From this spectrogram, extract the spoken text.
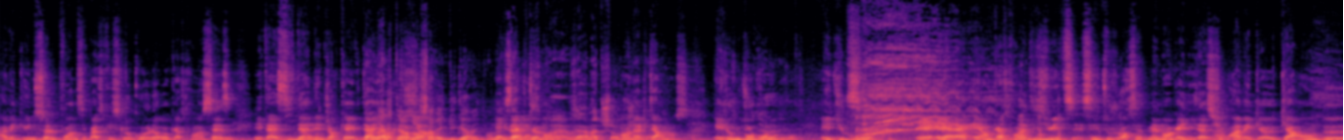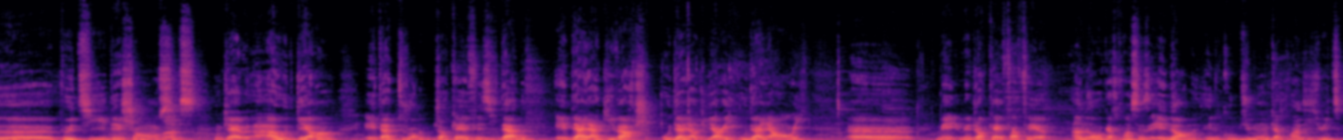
Avec une seule pointe, c'est Patrice Loco à l'Euro 96. Et t'as Zidane et Djorkaeff En derrière alternance Dugarry. avec Dugarry. En Exactement. alternance. Ouais, ouais. Un match sur En alternance. Et donc, du coup, et du coup, et, et, à la- et en 98, c'est toujours cette même organisation avec euh, Carambeu, euh, Petit, Deschamps en 6, donc à, à Out Guérin, et t'as toujours Djorkaeff et Zidane, et derrière Guy Varche, ou derrière Dugarry, ou derrière Henry. Euh, mais, mais Djorkaeff a fait 1,96€ énorme, une Coupe du Monde 98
